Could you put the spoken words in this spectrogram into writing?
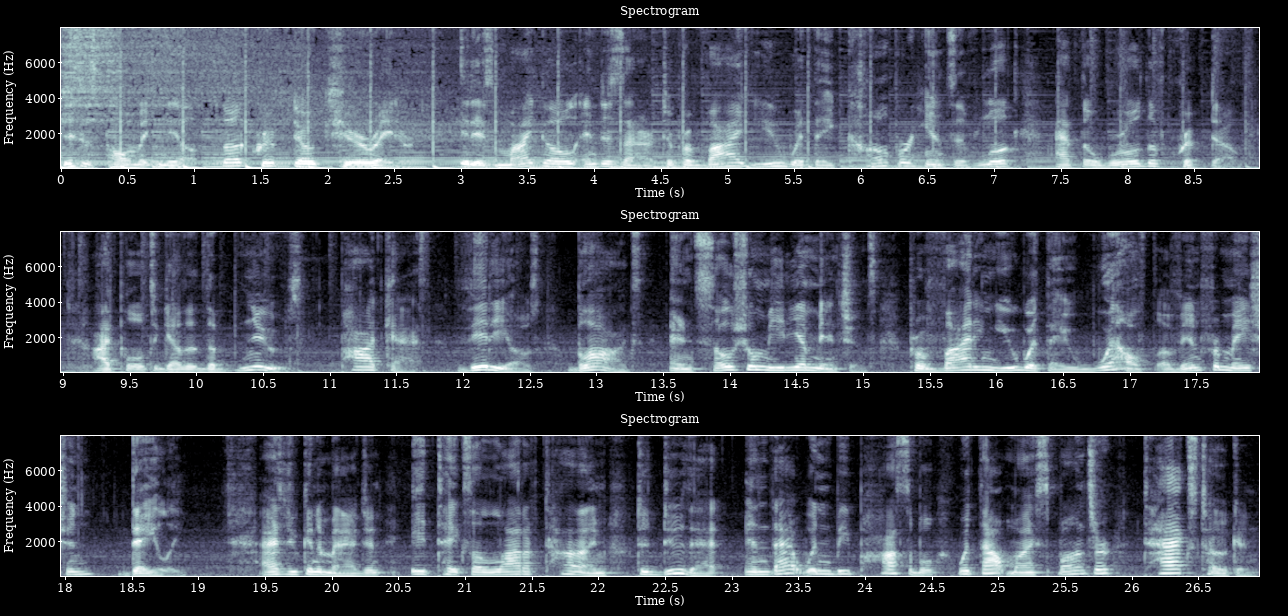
This is Paul McNeil, the Crypto Curator. It is my goal and desire to provide you with a comprehensive look at the world of crypto. I pull together the news, podcasts, videos, blogs, and social media mentions, providing you with a wealth of information daily. As you can imagine, it takes a lot of time to do that, and that wouldn't be possible without my sponsor, Tax Token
